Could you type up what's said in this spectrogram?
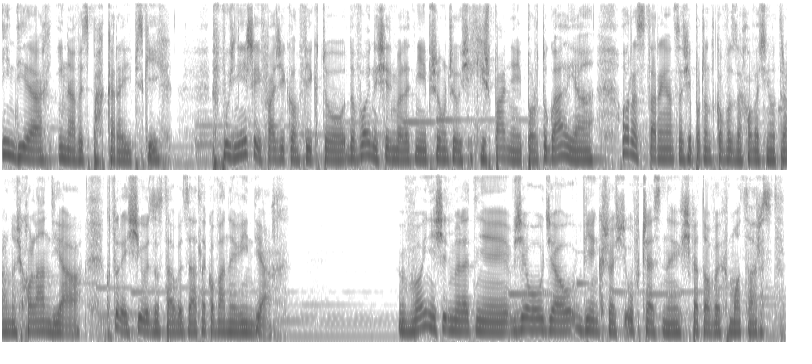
Indiach i na Wyspach Karaibskich. W późniejszej fazie konfliktu do wojny siedmioletniej przyłączyły się Hiszpania i Portugalia oraz starająca się początkowo zachować neutralność Holandia, której siły zostały zaatakowane w Indiach. W wojnie siedmioletniej wzięło udział większość ówczesnych światowych mocarstw.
